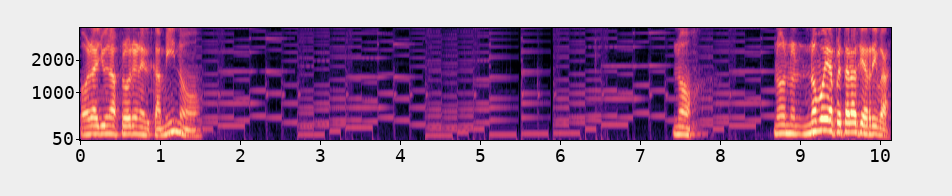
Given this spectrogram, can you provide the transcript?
Ahora hay una flor en el camino. No. No, no, no voy a apretar hacia arriba.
